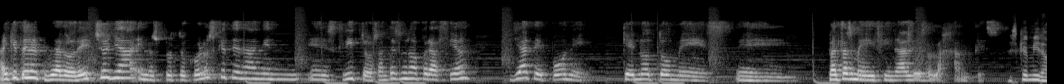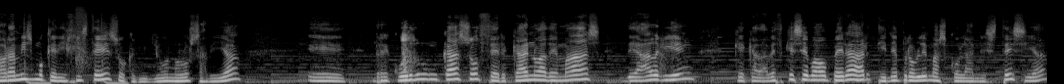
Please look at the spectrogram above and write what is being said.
hay que tener cuidado. De hecho, ya en los protocolos que te dan en, escritos antes de una operación, ya te pone que no tomes eh, plantas medicinales relajantes. Es que mira, ahora mismo que dijiste eso, que yo no lo sabía, eh, recuerdo un caso cercano además de alguien que cada vez que se va a operar tiene problemas con la anestesia,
